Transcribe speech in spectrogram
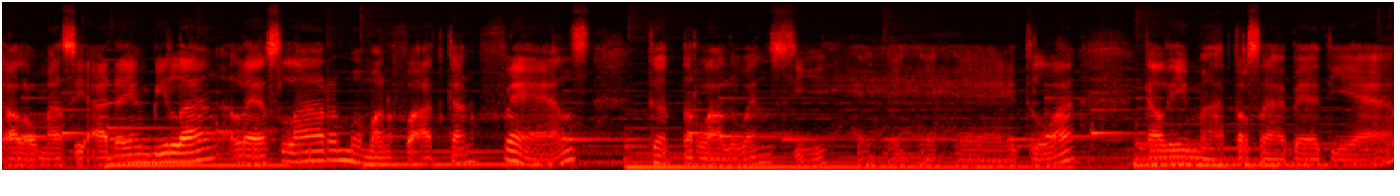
Kalau masih ada yang bilang Leslar memanfaatkan fans, keterlaluan sih, hehehe. Itulah kalimat tersahabat ya,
